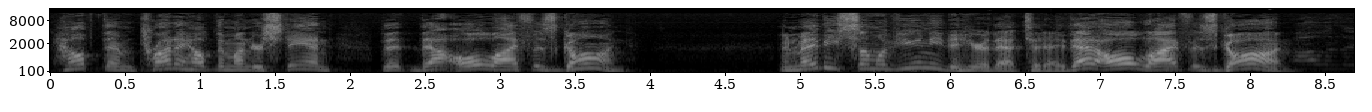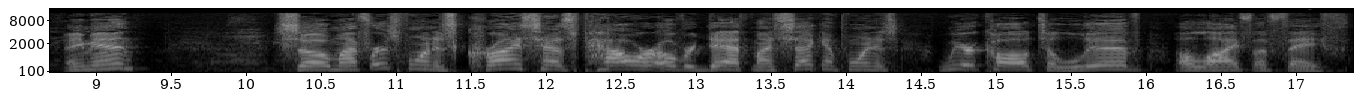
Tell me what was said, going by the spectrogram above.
help them, try to help them understand that that old life is gone. And maybe some of you need to hear that today. That old life is gone. Hallelujah. Amen? So my first point is Christ has power over death. My second point is we are called to live a life of faith.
